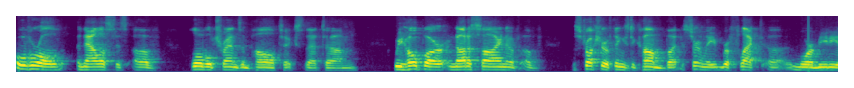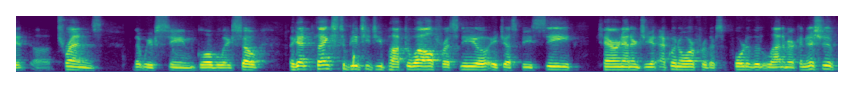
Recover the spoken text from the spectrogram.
overall analysis of global trends in politics that um, we hope are not a sign of, of, the structure of things to come, but certainly reflect uh, more immediate uh, trends that we've seen globally. So again, thanks to BTG Pactual, Fresnillo, HSBC, Cairn Energy, and Equinor for their support of the Latin American Initiative.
